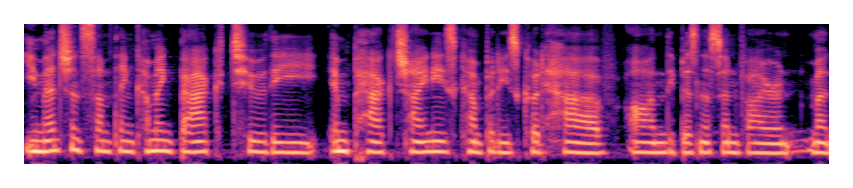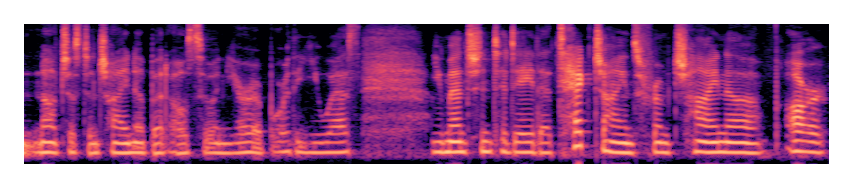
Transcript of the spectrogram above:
You mentioned something coming back to the impact Chinese companies could have on the business environment, not just in China, but also in Europe or the US. You mentioned today that tech giants from China are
